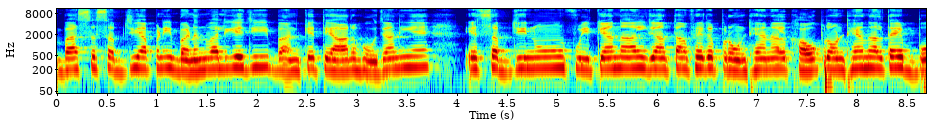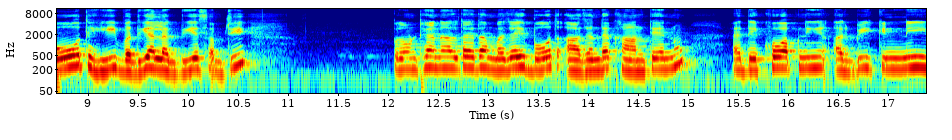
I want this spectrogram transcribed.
ਬਸ ਸਬਜ਼ੀ ਆਪਣੀ ਬਣਨ ਵਾਲੀ ਹੈ ਜੀ, ਬਣ ਕੇ ਤਿਆਰ ਹੋ ਜਾਣੀ ਹੈ। ਇਸ ਸਬਜ਼ੀ ਨੂੰ ਫੁਲਕਿਆਂ ਨਾਲ ਜਾਂ ਤਾਂ ਫਿਰ ਪਰੌਂਠਿਆਂ ਨਾਲ ਖਾਓ। ਪਰੌਂਠਿਆਂ ਨਾਲ ਤਾਂ ਇਹ ਬਹੁਤ ਹੀ ਵਧੀਆ ਲੱਗਦੀ ਹੈ ਸਬਜ਼ੀ। ਪਰੌਂਠਿਆਂ ਨਾਲ ਤਾਂ ਇਹਦਾ ਮਜ਼ਾ ਹੀ ਬਹੁਤ ਆ ਜਾਂਦਾ ਖਾਣ ਤੇ ਇਹਨੂੰ। ਇਹ ਦੇਖੋ ਆਪਣੀ ਅਰਬੀ ਕਿੰਨੀ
